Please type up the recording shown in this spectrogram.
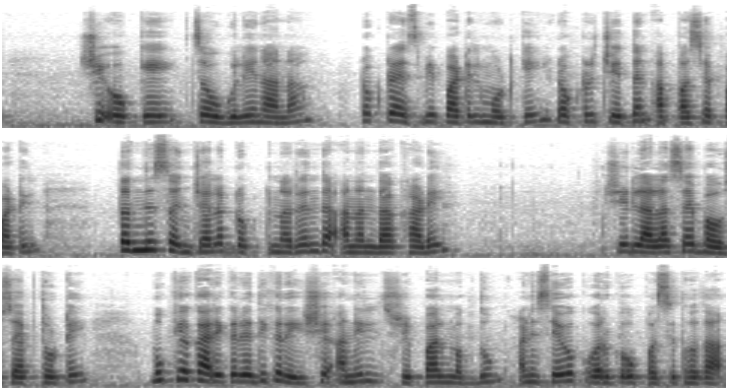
Shri OK Chougule Nana doctor S B Patil Motke doctor Chetan Appasaheb Patil तज्ज्ञ संचालक डॉक्टर नरेंद्र आनंदा खाडे श्री लालासाहेब भाऊसाहेब तोटे मुख्य कार्यकारी अधिकारी श्री अनिल श्रीपाल मगदूम आणि सेवक वर्ग उपस्थित होता.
